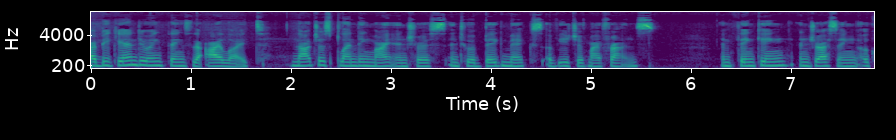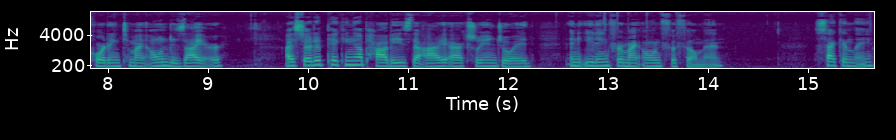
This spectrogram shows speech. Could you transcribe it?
I began doing things that I liked, not just blending my interests into a big mix of each of my friends and thinking and dressing according to my own desire, I started picking up hobbies that I actually enjoyed and eating for my own fulfillment. Secondly,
